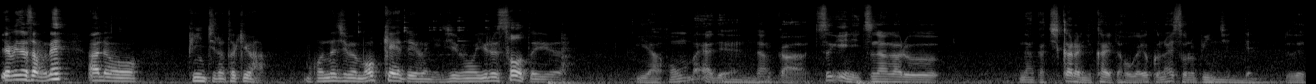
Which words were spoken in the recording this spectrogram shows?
いや皆さんもねあのーピンチの時はこんな自分も OK というふうに自分を許そうといういやほんまやで、なんか次につながるなんか力に変えた方がよくない？そのピンチって、絶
